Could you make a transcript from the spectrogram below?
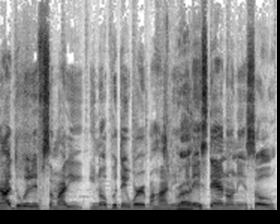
not do it if somebody you know put their word behind it Right. and they stand on it. So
